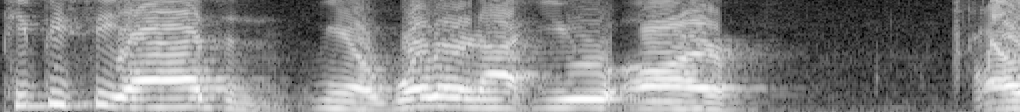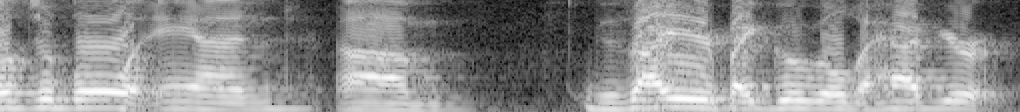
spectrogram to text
PPC ads and, you know, whether or not you are eligible and um, desired by Google to have your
